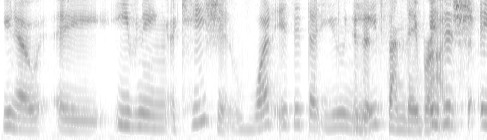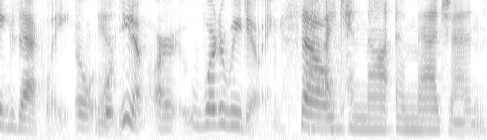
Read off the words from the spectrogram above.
you know, a evening occasion? What is it that you need? Is it Sunday brunch? Is it exactly, or, Yeah. or you know, are what are we doing? So I cannot imagine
